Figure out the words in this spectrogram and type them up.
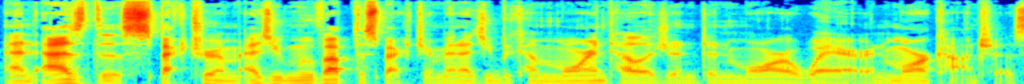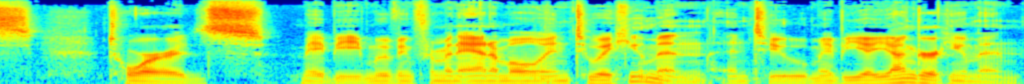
And as the spectrum, as you move up the spectrum and as you become more intelligent and more aware and more conscious towards maybe moving from an animal into a human, into maybe a younger human,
